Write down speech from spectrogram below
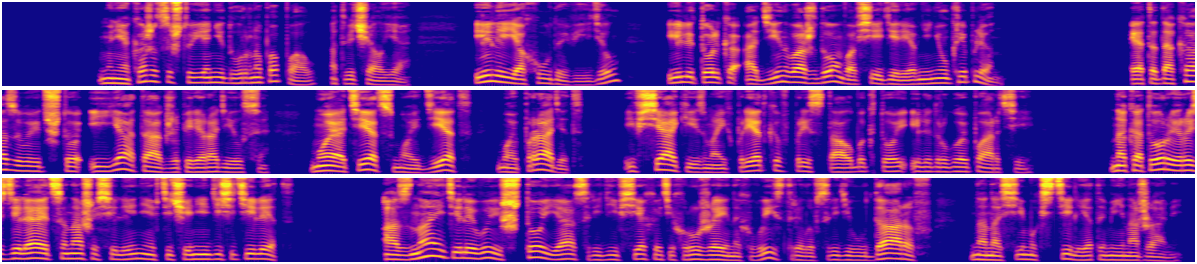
«Мне кажется, что я недурно попал», — отвечал я. «Или я худо видел, или только один ваш дом во всей деревне не укреплен. Это доказывает, что и я также переродился. Мой отец, мой дед, мой прадед и всякий из моих предков пристал бы к той или другой партии, на которой разделяется наше селение в течение десяти лет. А знаете ли вы, что я среди всех этих ружейных выстрелов, среди ударов, наносимых стилетами и ножами?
